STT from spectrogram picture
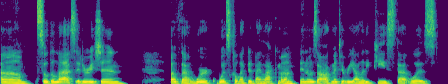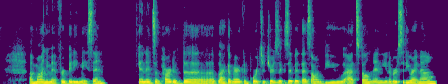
um, so the last iteration of that work was collected by LACMA and it was an augmented reality piece that was a monument for biddy mason and it's a part of the Black American Portraitures exhibit that's on view at Spelman University right now.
